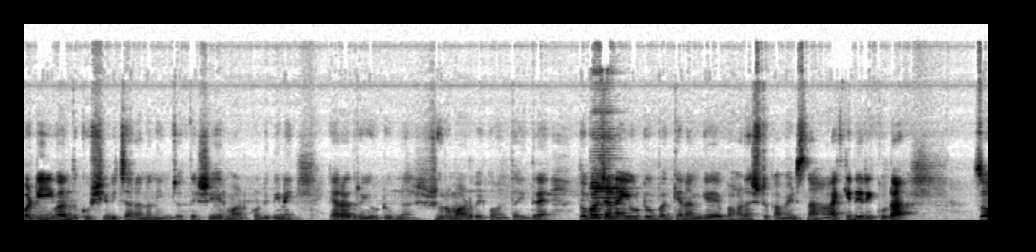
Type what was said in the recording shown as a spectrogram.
ಬಟ್ ಈ ಒಂದು ಖುಷಿ ವಿಚಾರನ ನಿಮ್ಮ ಜೊತೆ ಶೇರ್ ಮಾಡ್ಕೊಂಡಿದ್ದೀನಿ. ಯಾರಾದರೂ ಯೂಟ್ಯೂಬ್ನ ಶುರು ಮಾಡಬೇಕು ಅಂತ ಇದ್ದರೆ ತುಂಬ ಜನ ಯೂಟ್ಯೂಬ್ ಬಗ್ಗೆ ನನಗೆ ಬಹಳಷ್ಟು ಕಮೆಂಟ್ಸ್ನ ಹಾಕಿದ್ದೀರಿ ಕೂಡ. ಸೊ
